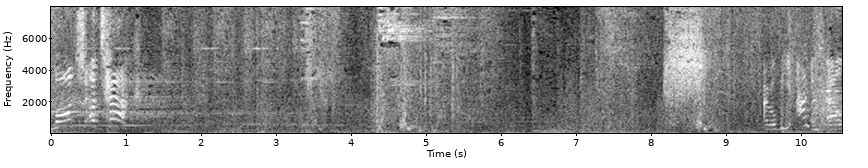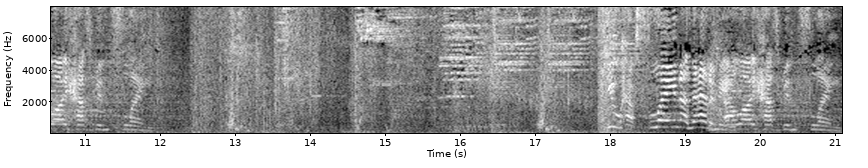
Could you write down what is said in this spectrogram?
Launch attack! Will be An ally has been slain. You have slain an enemy! An ally has been slain.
